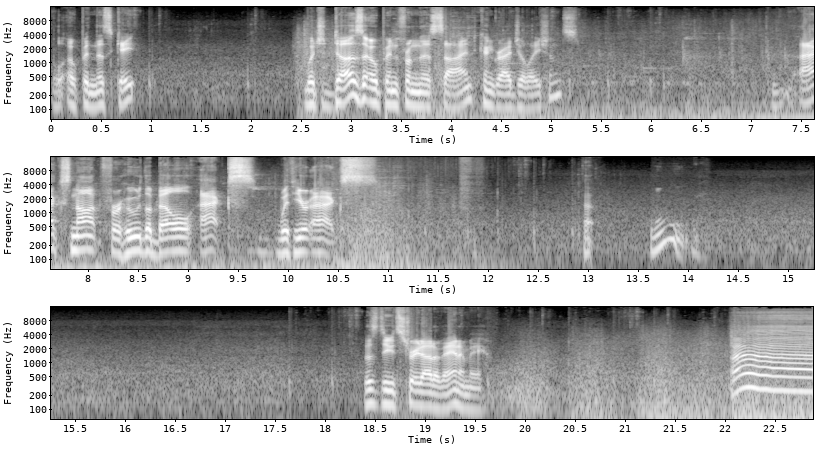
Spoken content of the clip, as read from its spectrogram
We'll open this gate. Which does open from this side. Congratulations. Axe not for who the bell axe with your axe. Uh, ooh. This dude's straight out of anime. Uh...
